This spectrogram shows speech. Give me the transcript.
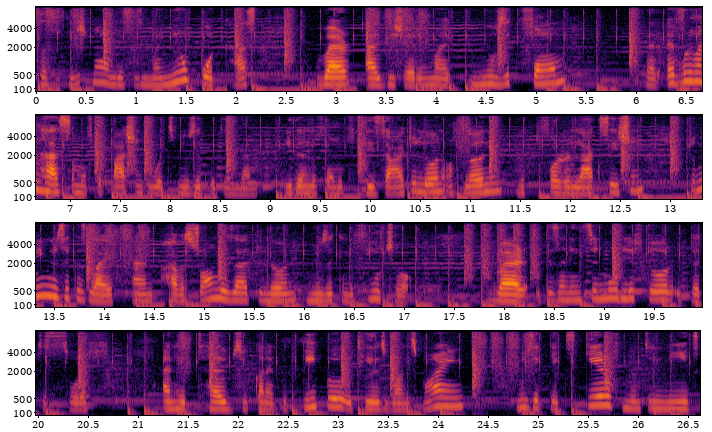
this is Krishna, and this is my new podcast where I'll be sharing my music form where everyone has some of the passion towards music within them, either in the form of desire to learn or learning for relaxation. To me, music is life and I have a strong desire to learn music in the future where it is an instant mood lifter, it touches sort of and it helps you connect with people, it heals one's mind. Music takes care of mental needs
